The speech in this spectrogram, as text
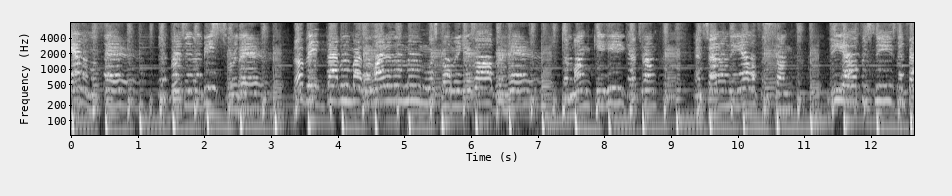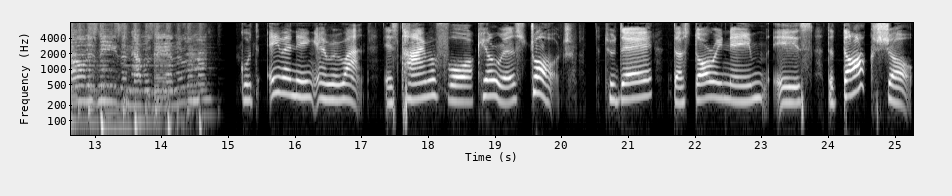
animal fair. The birds and the beasts were there. The big baboon by the light of the moon was combing his auburn hair. The monkey he got drunk and sat on the elephant's trunk. The elephant sneezed and fell on his knees, and that was the end of the month. Good evening, everyone. It's time for Curious George. Today, the story name is The Dog Show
